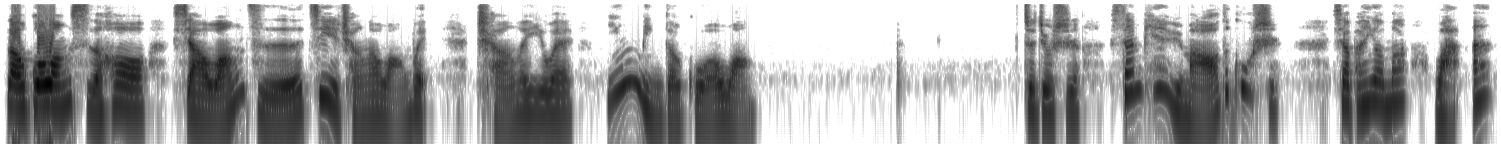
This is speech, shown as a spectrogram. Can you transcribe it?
老国王死后，小王子继承了王位，成了一位英明的国王。这就是三片羽毛的故事，小朋友们。晚安。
